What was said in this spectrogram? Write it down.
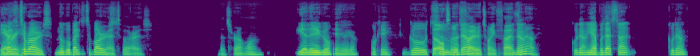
Go Yeah, back right to. Tavares. No, go back to Tavares. Brad Tavares. That's the wrong one. Yeah, there you go. There here we go. Okay, go The to Ultimate go down. Fighter 25 down. finale. Go down. Yeah, but that's not. Go down.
